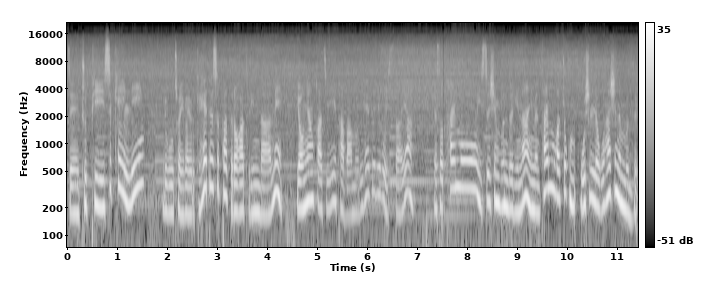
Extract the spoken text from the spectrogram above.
이제 두피 스케일링 그리고 저희가 이렇게 헤드 스파 들어가 드린 다음에 영양까지 다 마무리 해드리고 있어요. 그래서 탈모 있으신 분들이나 아니면 탈모가 조금 오시려고 하시는 분들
